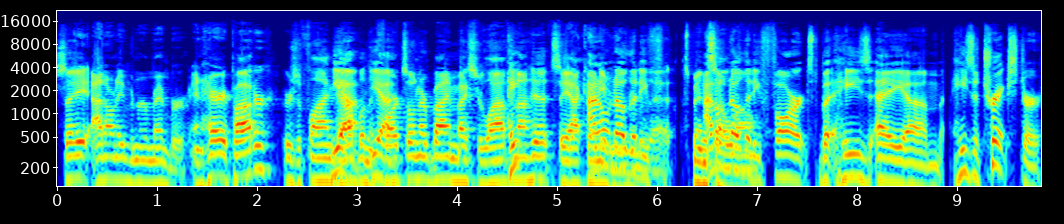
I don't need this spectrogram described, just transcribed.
See, I don't even remember. In Harry Potter, there's a flying Yeah, goblin that yeah. farts on everybody and makes their lives He- not hit. See, I can't I don't even know that he. that. It's been I don't know long. that he farts, but he's a um he's a trickster.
